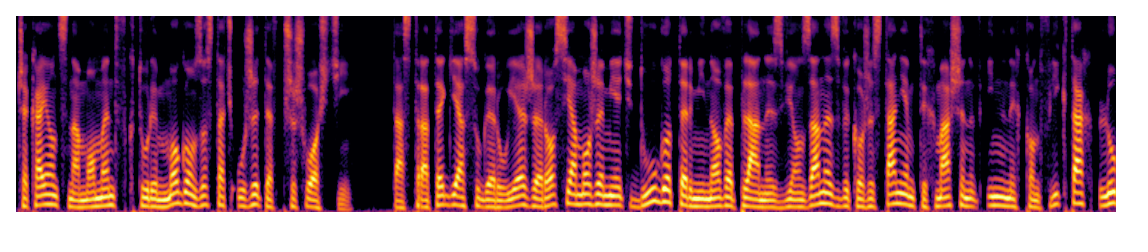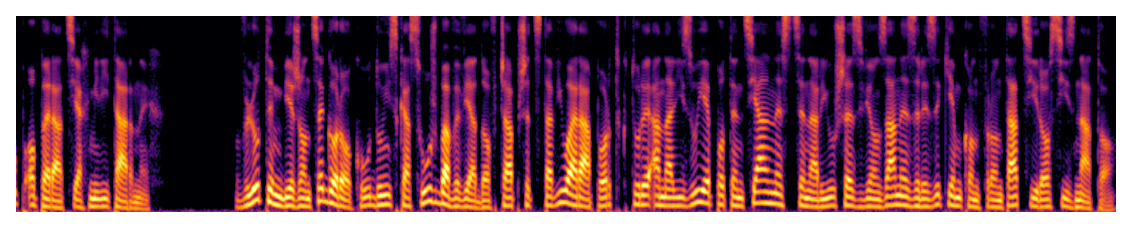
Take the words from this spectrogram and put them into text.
czekając na moment, w którym mogą zostać użyte w przyszłości. Ta strategia sugeruje, że Rosja może mieć długoterminowe plany związane z wykorzystaniem tych maszyn w innych konfliktach lub operacjach militarnych. W lutym bieżącego roku duńska służba wywiadowcza przedstawiła raport, który analizuje potencjalne scenariusze związane z ryzykiem konfrontacji Rosji z NATO.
